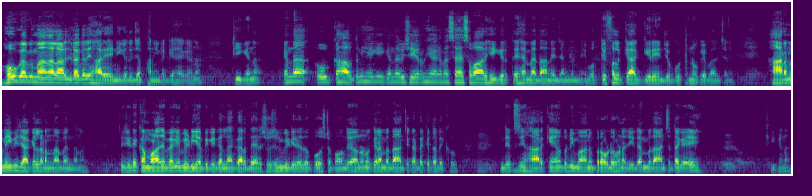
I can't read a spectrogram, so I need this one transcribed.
ਹੋਊਗਾ ਕੋਈ ਮਾਂ ਦਾ ਲਾਲ ਜਿਹੜਾ ਕਦੇ ਹਾਰਿਆ ਹੀ ਨਹੀਂ, ਕਦੇ ਜੱਫਾ ਨਹੀਂ ਲੱਗਿਆ ਹੈਗਾ ਨਾ ਠੀਕ ਹੈ ਨਾ। ਕਹਿੰਦਾ, ਉਹ ਕਹਾਵਤ ਨਹੀਂ ਹੈਗੀ, ਕਹਿੰਦਾ ਵੀ ਸ਼ੇਰ ਨਹੀਂ ਹੈਗਾ, ਕਹਿੰਦਾ ਸਹਿਸਵਾਰ ਹੀ ਗਿਰਤੇ ਹੈ ਮੈਦਾਨੇ ਜੰਗ ਮੇ। ਉਹ ਤਿਫਲ ਕਿਆ ਗਿਰੇ ਜੋ ਗੁੱਟਨੋਂ ਕੇ ਬਲ ਚਲੇ। ਹਾਰਨ ਲਈ ਵੀ ਜਾ ਕੇ ਲੜਨਾ ਪੈਂਦਾ ਨਾ। ਤੇ ਜਿਹੜੇ ਕੰਬਲਾਂ 'ਚ ਬਹਿ ਕੇ ਬੀੜੀਆਂ ਪੀ ਕੇ ਗੱਲਾਂ ਕਰਦੇ ਆ, ਸੋਸ਼ਲ ਮੀਡੀਆ ਤੇ ਦੋ ਪੋਸਟ ਪਾਉਂਦੇ ਆ, ਉਹਨਾਂ ਨੂੰ ਕਿਹੜਾ ਮੈਦਾਨ 'ਚ ਕੱਢ ਕੇ ਤਾਂ ਦੇਖੋ। ਜੇ ਤੁਸੀਂ ਹਾਰ ਕੇ ਆਏ ਹੋ ਤੁਹਾਡੀ ਮਾਂ ਨੂੰ ਪ੍ਰਾਊਡ ਹੋਣਾ ਚਾਹੀਦਾ ਮੈਦਾਨ 'ਚ ਤਾਂ ਗਏ। ਠੀਕ ਹੈ ਨਾ?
